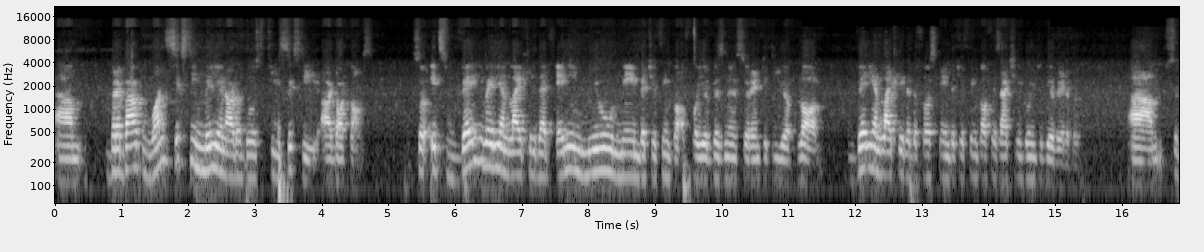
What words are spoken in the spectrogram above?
Um, but about 160 million out of those 360 are coms. So it's very very unlikely that any new name that you think of for your business your entity your blog very unlikely that the first name that you think of is actually going to be available. Um, so,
